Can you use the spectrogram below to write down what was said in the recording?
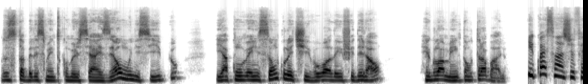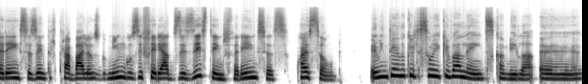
dos estabelecimentos comerciais é o município e a convenção coletiva ou a lei federal regulamentam o trabalho. E quais são as diferenças entre trabalho aos domingos e feriados? Existem diferenças? Quais são? Eu entendo que eles são equivalentes, Camila. É,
